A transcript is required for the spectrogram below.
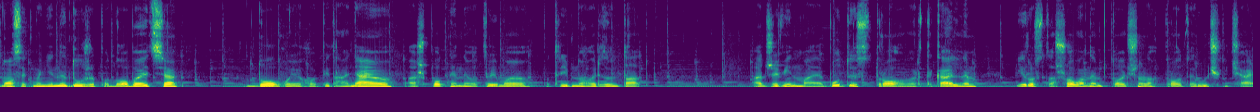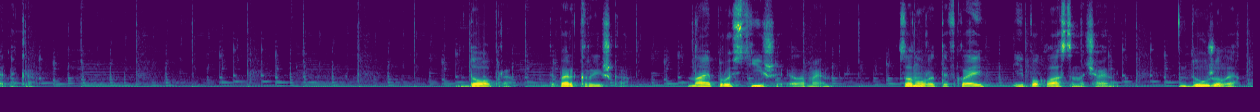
Носик мені не дуже подобається, довго його підганяю, аж поки не отримаю потрібного результату. Адже він має бути строго вертикальним і розташованим точно навпроти ручки чайника. Добре. Тепер кришка. Найпростіший елемент. Занурити в клей і покласти на чайник. Дуже легко.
